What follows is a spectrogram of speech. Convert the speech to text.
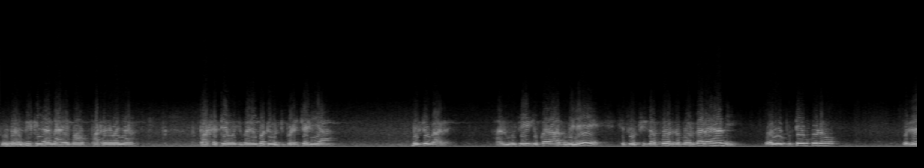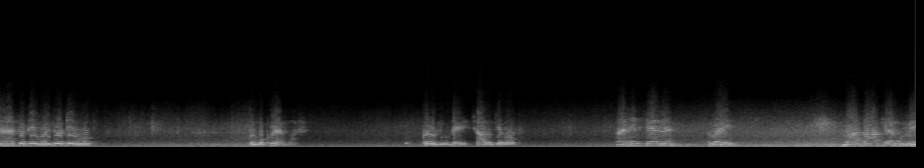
تون ٻي ڪهڙا آهي مان پاٺ تي وڃان. پاسي ٽي بجي وري ٻه ٽي منٽ پر چڙهي آهي ٻڌو ڳالهه هاڻي منهنجي هيءَ جو ڪلاڪ به هي ڪه تون سيڌا پوءِ ته مان ڳالهايان ني. وري اهو ٽيم ڪونه هو. وري رهيا ٿو ٽيم وري ٻيو ٽيم هو. پوءِ مان گهرايومانس ڪرو ٿي ٻڌائي ڇا ٿو چيومانس هاڻي چين ته ڀئي مان توهان کي اڳ ۾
